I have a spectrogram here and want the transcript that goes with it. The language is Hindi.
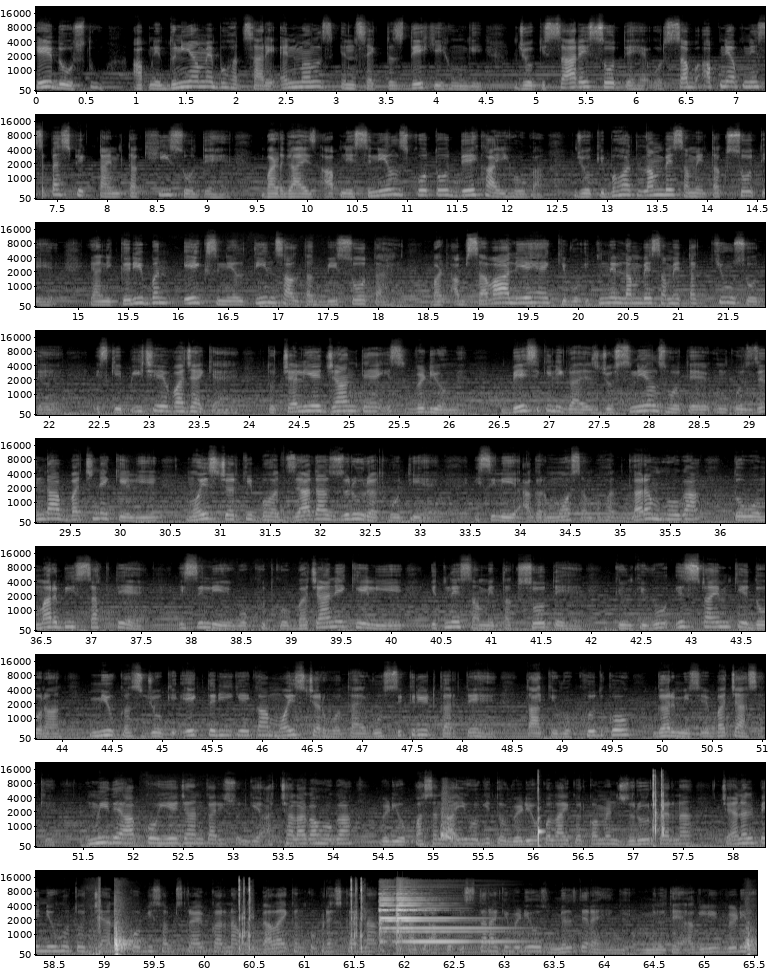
हे hey दोस्तों, आपने दुनिया में बहुत सारे एनिमल्स इंसेक्ट्स देखे होंगे, जो कि सारे सोते हैं और सब अपने अपने स्पेसिफिक टाइम तक ही सोते हैं। बट गाइस आपने स्नेल्स को तो देखा ही होगा, जो कि बहुत लंबे समय तक सोते हैं। यानी करीबन एक स्नेल तीन साल तक भी सोता है। बट अब सवाल ये है कि वो इतने लंबे समय तक क्यों सोते हैं? इसके पीछे वजह क्या है? तो चलिए जानते हैं इस वीडियो में। बेसिकली गाइस जो स्नेल्स होते हैं, उनको ज़िंदा बचने के लिए मॉइस्चर की बहुत ज़्यादा ज़रूरत होती है। इसलिए अगर मौसम बहुत गर्म होगा तो वो मर भी सकते हैं। इसलिए वो खुद को बचाने के लिए इतने समय तक सोते हैं। क्योंकि वो इस टाइम के दौरान म्यूकस जो कि एक तरीके का मॉइस्चर होता है, वो सिक्रीट करते हैं ताकि वो खुद को गर्मी से बचा सके। उम्मीद है आपको ये जानकारी सुन के अच्छा लगा होगा। वीडियो पसंद आई होगी तो वीडियो को लाइक और कमेंट ज़रूर करना। चैनल पे न्यू हो तो चैनल को भी सब्सक्राइब करना और बेल आइकन को प्रेस करना ताकि आपको इस तरह के वीडियोस मिलते रहेंगे। मिलते हैं अगली वीडियो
